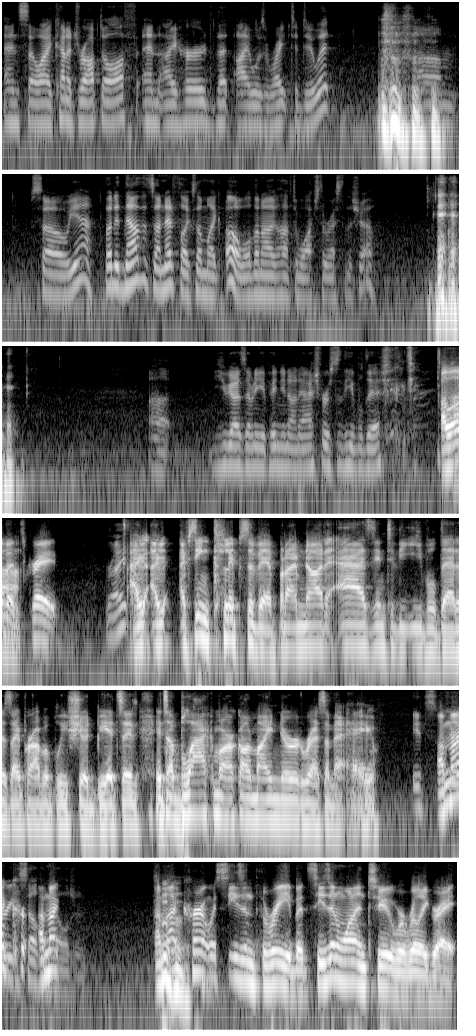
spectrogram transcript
and so I kind of dropped off. And I heard that I was right to do it. um, so yeah, but now that's on Netflix, I'm like, oh well, then I'll have to watch the rest of the show. uh, you guys have any opinion on Ash versus the Evil Dead? I love it. Ah. It's great. right? I, I I've seen clips of it, but I'm not as into the Evil Dead as I probably should be. It's a it's a black mark on my nerd resume. it's I'm not cur- I'm not- self-indulgent. I'm not current with season three, but season one and two were really great.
